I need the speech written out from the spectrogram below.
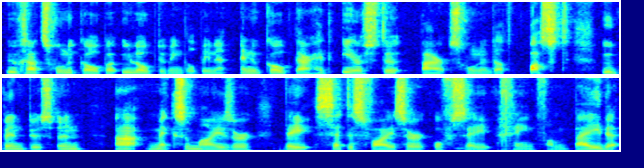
U gaat schoenen kopen, u loopt de winkel binnen en u koopt daar het eerste paar schoenen dat past. U bent dus een A. Maximizer, B. Satisfizer of C. Geen van beide.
